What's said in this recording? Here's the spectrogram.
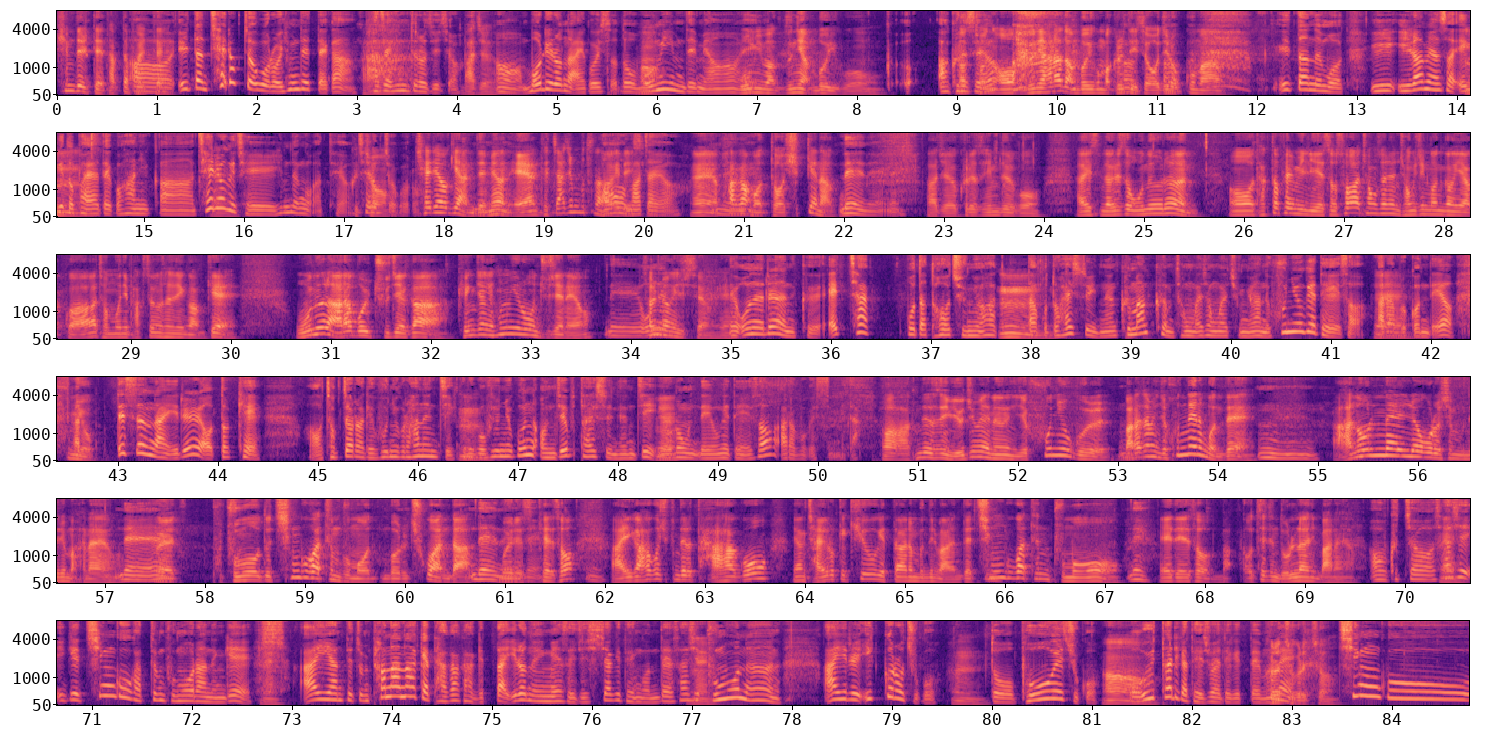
힘들 때, 답답할 어, 때. 일단 체력적으로 힘들 때가 아, 가장 힘들어지죠. 맞아요. 어, 머리로는 알고 있어도 몸이 어, 힘들면. 몸이 막 눈이 안 보이고. 그, 아, 그러세요? 저는 어, 눈이 하나도 안 보이고 막 그럴 때 어, 있어요. 어지럽고 어. 막. 일단은 뭐 일, 일하면서 애기도 음. 봐야 되고 하니까 체력이 네. 제일 힘든 것 같아요. 그쵸. 체력적으로. 체력이 안 되면 네. 애한테 짜증부터 나게 어, 돼 있어요. 맞아요. 네, 네. 화가 뭐 더 쉽게 나고. 네네네. 맞아요. 그래서 힘들고. 알겠습니다. 그래서 오늘은 어, 닥터 패밀리에서 소아청소년 정신건강의학과 전문의 박소영 선생님과 함께 오늘 알아볼 주제가 굉장히 흥미로운 주제네요. 네, 설명해 오늘, 주세요. 예. 네, 오늘은 그 애착 보다 더 중요하다고도 음. 할수 있는 그만큼 정말 정말 중요한 훈육에 대해서 네. 알아볼 건데요. 훈육. 아, 떼쓰는 아이를 어떻게 어, 적절하게 훈육을 하는지 그리고 음. 훈육은 언제부터 할 수 있는지 네. 이런 내용에 대해서 알아보겠습니다. 아 근데 선생님 요즘에는 이제 훈육을 음. 말하자면 이제 혼내는 건데 음. 음. 안 혼내려고 그러신 분들이 많아요. 네. 부모도 친구 같은 부모를 추구한다. 네네, 뭐 이래서 네. 해서 네. 아이가 하고 싶은 대로 다 하고 그냥 자유롭게 키우겠다는 분들이 많은데 친구 음. 같은 부모에 네. 대해서 어쨌든 논란이 많아요. 어, 그렇죠. 사실 네. 이게 친구 같은 부모라는 게 네. 아이한테 좀 편안하게 다가가겠다 이런 의미에서 이제 시작이 된 건데 사실 네. 부모는 아이를 이끌어주고 음. 또 보호해주고 어. 뭐 울타리가 돼줘야 되기 때문에 그렇죠, 그렇죠. 친구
